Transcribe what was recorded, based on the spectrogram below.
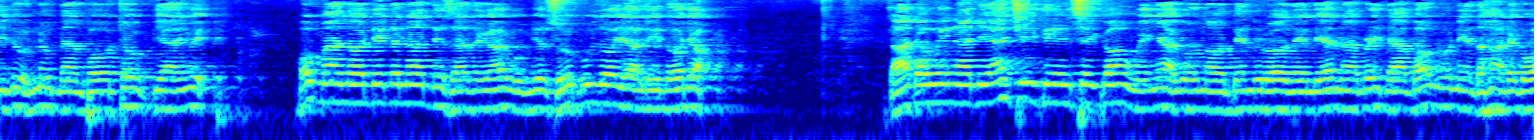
ဤသို့နှုတ်တံဖော်ထုတ်ပြန်၍ ဟုတ်မှန်သောဒေသနာသစ္စာစကားကိုမြတ်စွာပူဇော်ရလေသောကြောင့်သာတဝိနာတရားချီခင်စိတ်ကောင်းဝင်ညကုန်သောတင်သူတော်စင်တရားနာပရိသတ်ပေါင်းတို့နှင့်သဟတကွ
